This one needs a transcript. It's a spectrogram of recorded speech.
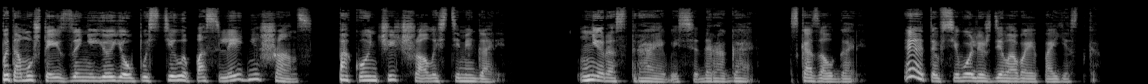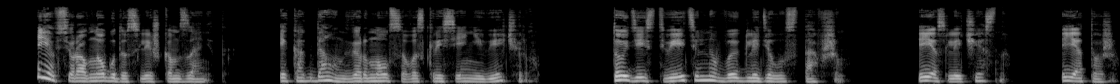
потому что из-за нее я упустила последний шанс покончить шалостями Гарри. «Не расстраивайся, дорогая», — сказал Гарри. «Это всего лишь деловая поездка. Я все равно буду слишком занят». И когда он вернулся в воскресенье вечером, то действительно выглядел уставшим. Если честно, я тоже.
